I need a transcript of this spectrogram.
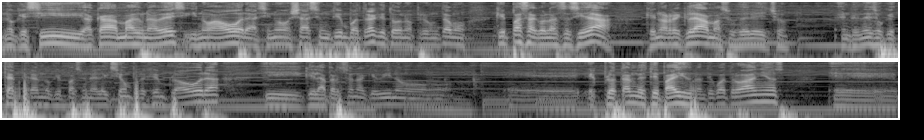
Lo que sí, acá más de una vez, y no ahora, sino ya hace un tiempo atrás, que todos nos preguntamos qué pasa con la sociedad, que no reclama sus derechos. ¿Entendés? O que está esperando que pase una elección, por ejemplo, ahora, y que la persona que vino eh, explotando este país durante cuatro años, eh,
